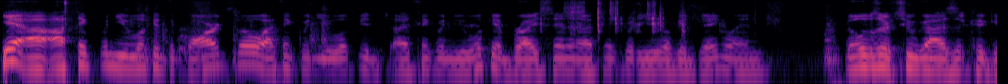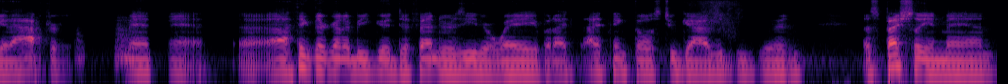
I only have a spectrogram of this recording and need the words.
yeah, I, I think when you look at the guards, though, I think when you look at I think when you look at Brycen and I think when you look at Jalen, those are two guys that could get after it, man, man. Uh, I think they're going to be good defenders either way, but I, I think those two guys would be good, especially in man.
